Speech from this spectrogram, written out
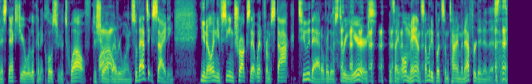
this next year we're looking at closer to 12 to show up everyone. So that's exciting, you know. And you've seen trucks that went from stock to that over those three years. it's like, oh man, somebody put some time and effort into this thing.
